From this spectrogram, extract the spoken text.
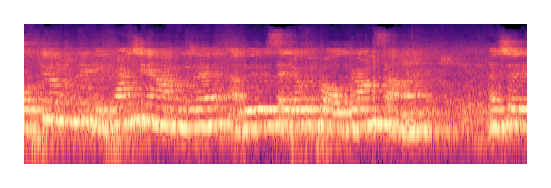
Soft നമുക്ക് ഡിഫൈൻ ചെയ്യാനാവുന്നത് അതൊരു സെറ്റ് ഓഫ് പ്രോഗ്രാംസ് ആണ്. പക്ഷേ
